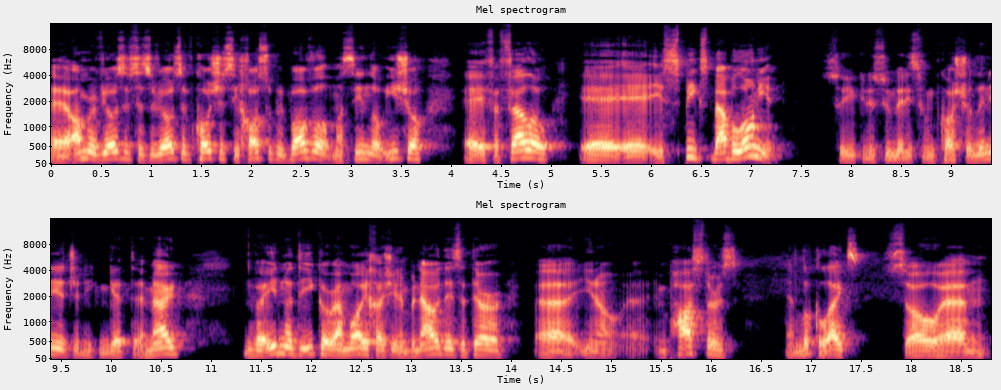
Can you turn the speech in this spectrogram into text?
Uh, Amr of Yosef says, Yosef masin lo isha. Uh, if a fellow uh, speaks Babylonian, so you can assume that he's from kosher lineage and he can get married. But nowadays that there are, uh, you know, uh, imposters and lookalikes. So, um,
